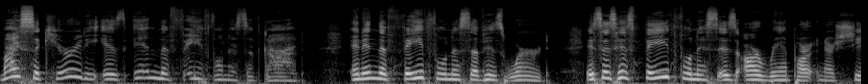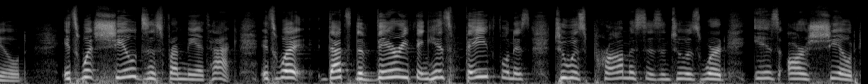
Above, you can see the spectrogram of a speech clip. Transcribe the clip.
My security is in the faithfulness of God and in the faithfulness of His word. It says His faithfulness is our rampart and our shield. It's what shields us from the attack. It's what, that's the very thing. His faithfulness to His promises and to His word is our shield,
